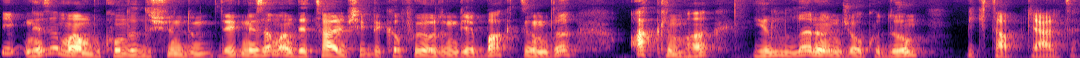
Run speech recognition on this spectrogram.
ilk ne zaman bu konuda düşündüm, ne zaman detaylı bir şekilde kafa yordum diye baktığımda aklıma yıllar önce okuduğum bir kitap geldi.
